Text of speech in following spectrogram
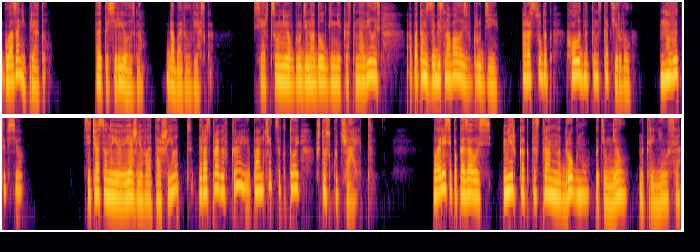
глаза не прятал. Это серьезно, добавил веско. Сердце у нее в груди на долгий миг остановилось, а потом забесновалась в груди, а рассудок холодно констатировал. Ну вот и все. Сейчас он ее вежливо отошьет и, расправив крылья, помчится к той, что скучает. Ларисе показалось, мир как-то странно дрогнул, потемнел, накренился.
